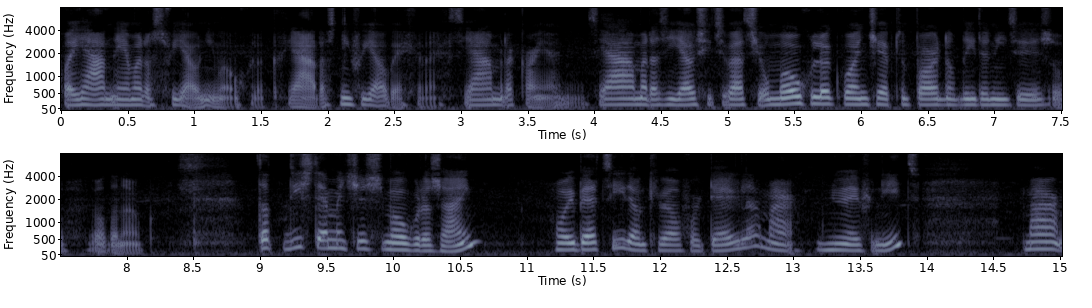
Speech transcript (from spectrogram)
Van ja, nee, maar dat is voor jou niet mogelijk. Ja, dat is niet voor jou weggelegd. Ja, maar dat kan jij niet. Ja, maar dat is in jouw situatie onmogelijk, want je hebt een partner die er niet is of wat dan ook. Dat, die stemmetjes mogen er zijn. Hoi Betty, dankjewel voor het delen, maar nu even niet. Maar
